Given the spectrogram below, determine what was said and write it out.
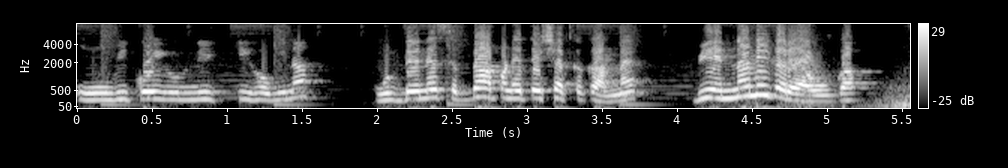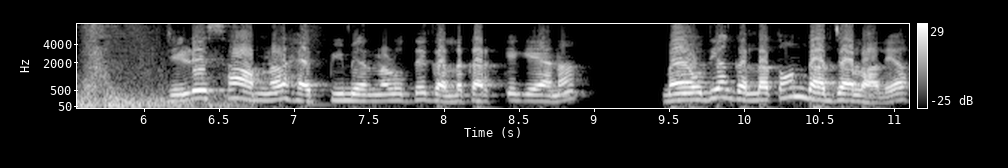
ਉਂ ਵੀ ਕੋਈ 19 21 ਹੋ ਗਈ ਨਾ, ਮੁੰਡੇ ਨੇ ਸਿੱਧਾ ਆਪਣੇ ਤੇ ਸ਼ੱਕ ਕਰਨਾ ਹੈ ਵੀ ਇਹਨਾਂ ਨਹੀਂ ਕਰਿਆ ਹੋਊਗਾ। ਜਿਹੜੇ ਹਿਸਾਬ ਨਾਲ ਹੈਪੀ ਮੇਰੇ ਨਾਲ ਉਹਦੇ ਗੱਲ ਕਰਕੇ ਗਿਆ ਨਾ, ਮੈਂ ਉਹਦੀਆਂ ਗੱਲਾਂ ਤੋਂ ਅੰਦਾਜ਼ਾ ਲਾ ਲਿਆ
